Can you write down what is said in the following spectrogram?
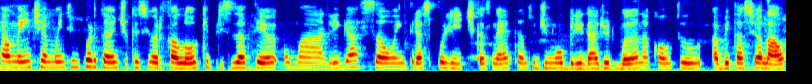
Realmente é muito importante o que o senhor falou, que precisa ter uma ligação entre as políticas, né? Tanto de mobilidade urbana quanto habitacional.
